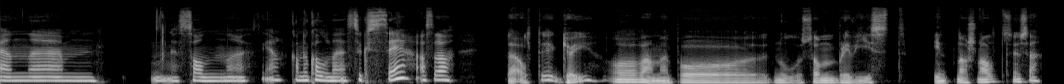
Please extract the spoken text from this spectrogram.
en um, sånn, ja, kan du kalle det suksess? Altså Det er alltid gøy å være med på noe som blir vist internasjonalt, syns jeg.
